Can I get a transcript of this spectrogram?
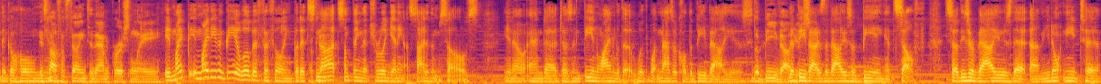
They go home. It's not know. fulfilling to them personally. It might be. It might even be a little bit fulfilling, but it's okay. not something that's really getting outside of themselves you know, and uh, doesn't be in line with the, with what Maslow called the B values. The B values. The B values, the values of being itself. So these are values that um, you don't need to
